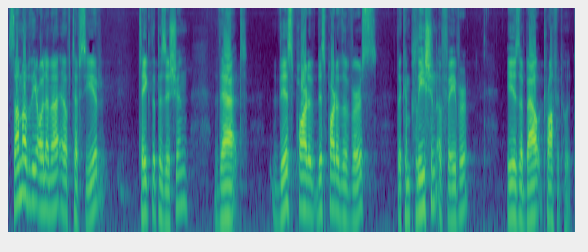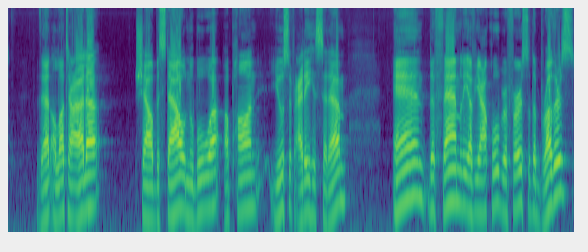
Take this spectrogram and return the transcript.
Some of the ulama of tafsir take the position that this part of this part of the verse, the completion of favor, is about prophethood. That Allah Ta'ala shall bestow nubuwa upon Yusuf alayhi salam and the family of Yaqub refers to the brothers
